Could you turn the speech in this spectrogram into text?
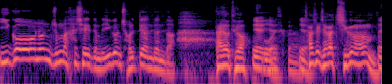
이거는 정말 하셔야 됩니다. 이건 절대 안 된다. 다이어트요. 예, 뭐가 예. 사실 제가 지금 예,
